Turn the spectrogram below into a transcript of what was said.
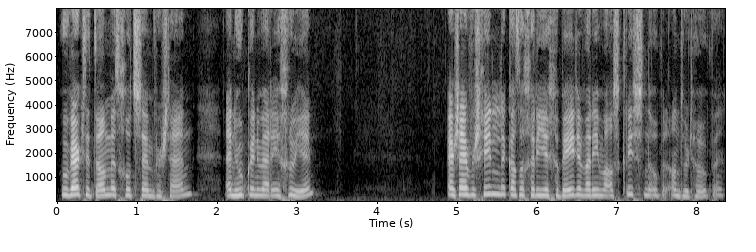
Hoe werkt het dan met Gods stem verstaan en hoe kunnen we erin groeien? Er zijn verschillende categorieën gebeden waarin we als christenen op een antwoord hopen.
